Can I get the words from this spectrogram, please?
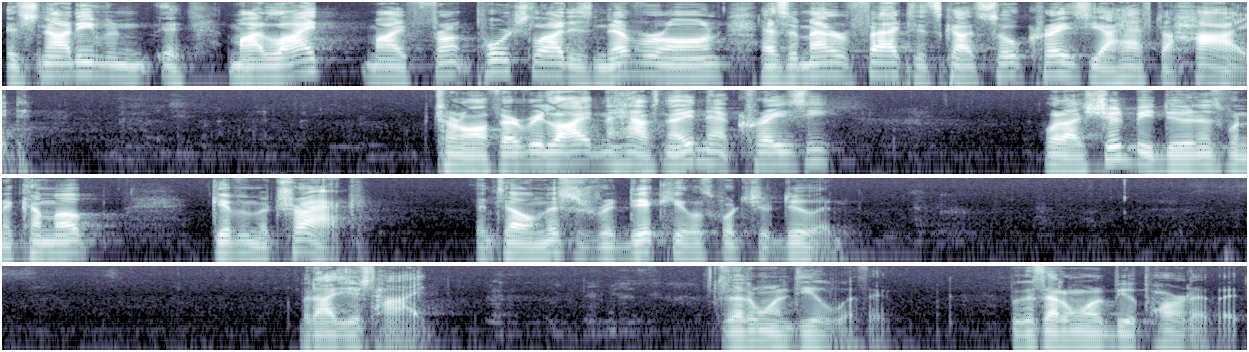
It's not even, eh, my light, my front porch light is never on. As a matter of fact, it's got so crazy I have to hide. Turn off every light in the house. Now, isn't that crazy? What I should be doing is when they come up, give them a track and tell them this is ridiculous what you're doing. but I just hide because I don't want to deal with it, because I don't want to be a part of it.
